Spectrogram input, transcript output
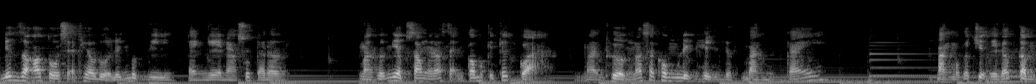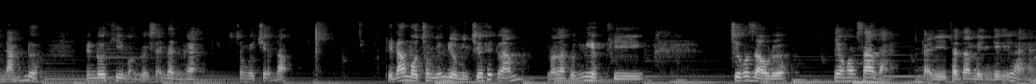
biết rõ tôi sẽ theo đuổi lĩnh vực gì, ngành nghề nào suốt cả đời. Mà hướng nghiệp xong thì nó sẽ có một cái kết quả mà thường nó sẽ không định hình được bằng cái, bằng một cái chuyện gì đó cầm nắm được nên đôi khi mọi người sẽ gần ngại trong cái chuyện đó. Thì đó một trong những điều mình chưa thích lắm. Đó là hướng nghiệp thì chưa có giàu được nhưng không sao cả. Tại vì thật ra mình nghĩ là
